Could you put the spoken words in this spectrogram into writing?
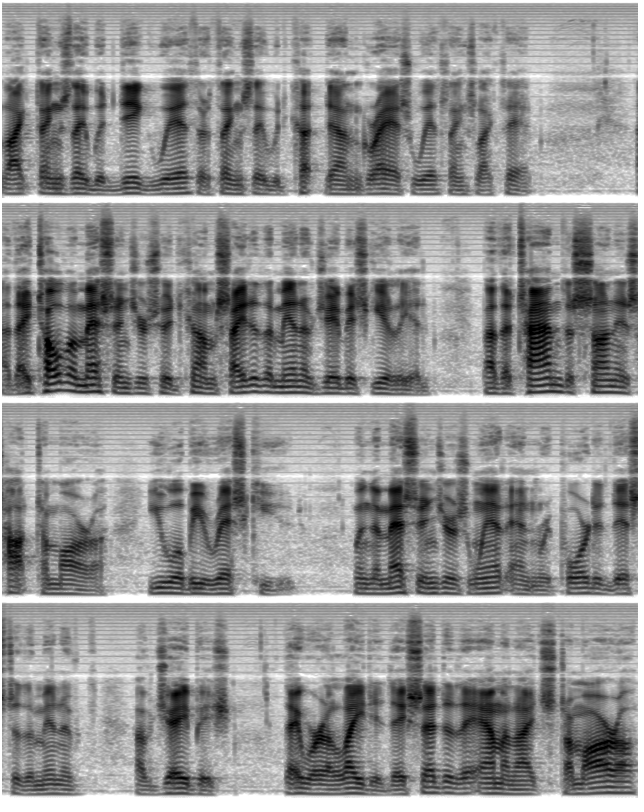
like things they would dig with or things they would cut down grass with, things like that. Uh, they told the messengers who had come, Say to the men of Jabesh Gilead, By the time the sun is hot tomorrow, you will be rescued. When the messengers went and reported this to the men of, of Jabesh, they were elated. They said to the Ammonites, Tomorrow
